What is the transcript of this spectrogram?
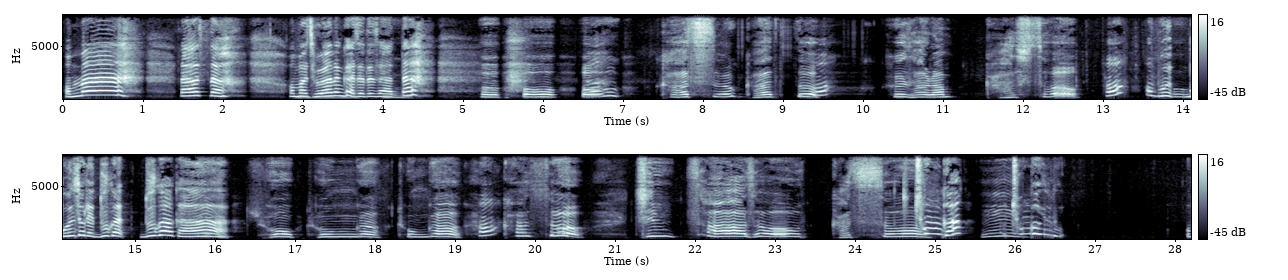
엄마, 나왔어. 엄마 좋아하는 과자도 사왔다. 어, 어, 어, 갔어, 갔어. 그 사람 갔어. 어? 어, 뭐, 뭔 소리야? 누가, 누가 가? 총, 총각, 총각. 어? 갔어. 짐 싸서 갔어. 총각? 음. 총각이 누구? 어,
